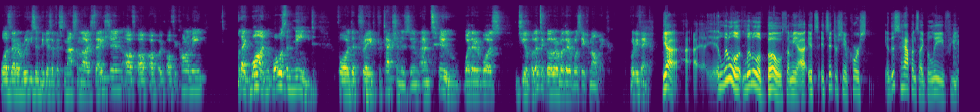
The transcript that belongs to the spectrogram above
Was that a reason because of his nationalization of, of, of, of economy? Like, one, what was the need for the trade protectionism? And two, whether it was geopolitical or whether it was economic? What do you think? Yeah, a little, little of both. I mean, it's it's interesting. Of course, this happens. I believe he,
